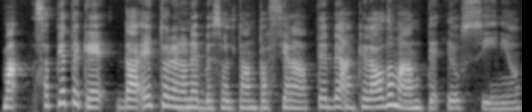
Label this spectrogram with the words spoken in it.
ma sappiate che da Ettore non ebbe soltanto Astianate, ebbe anche Laodamante e Ossinio.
